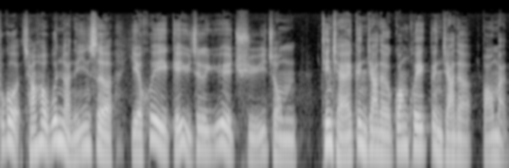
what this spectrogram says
不过，长号温暖的音色也会给予这个乐曲一种听起来更加的光辉、更加的饱满。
